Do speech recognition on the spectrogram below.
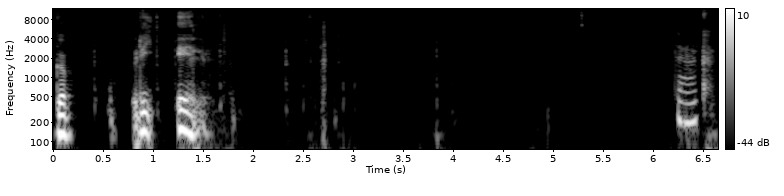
Габриэль. Так,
